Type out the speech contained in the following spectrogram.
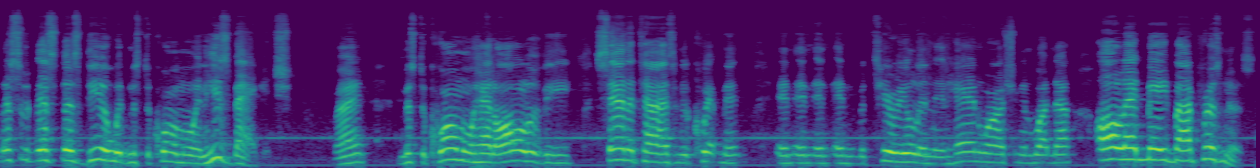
Let's let's let's deal with Mr. Cuomo and his baggage, right? Mr. Cuomo had all of the sanitizing equipment and, and, and, and material and, and hand washing and whatnot, all that made by prisoners,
